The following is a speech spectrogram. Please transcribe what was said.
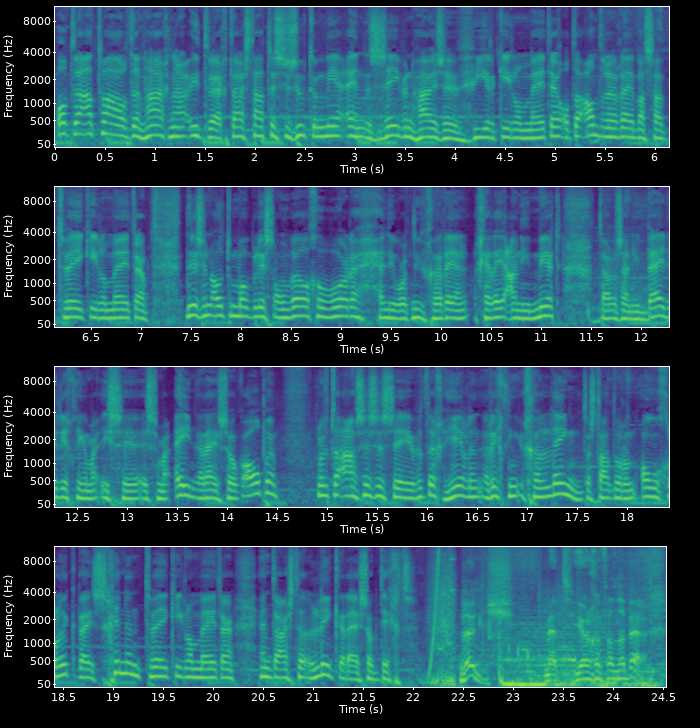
op de A12 Den Haag naar Utrecht. Daar staat tussen Zoetermeer en Zevenhuizen 4 kilometer. Op de andere rijbaan staat 2 kilometer. Er is een automobilist onwel geworden en die wordt nu gere gereanimeerd. Daardoor zijn in beide richtingen, maar is, eh, is er maar één rijstrook open. En op de A76 Heerlen richting Geleen. Daar staat door een ongeluk bij Schinnen 2 kilometer. En daar is de linkerrijstrook dicht. Lunch met Jurgen van den Berg.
